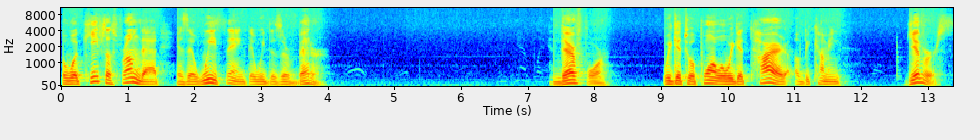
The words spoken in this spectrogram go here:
But what keeps us from that is that we think that we deserve better. And therefore, we get to a point where we get tired of becoming givers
